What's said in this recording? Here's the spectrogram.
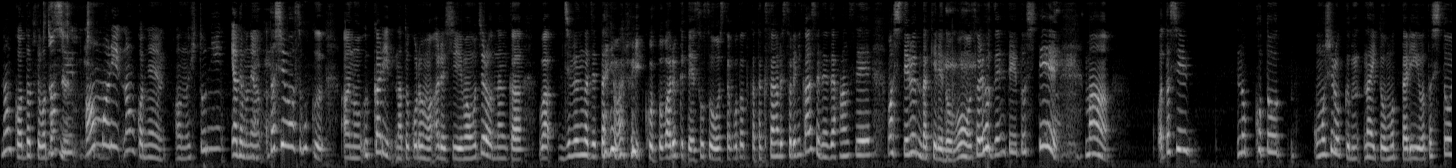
なんか、だって私あんまりなんかね、あの人に、いやでもね、私はすごく、あの、うっかりなところもあるし、まあもちろんなんか、は、自分が絶対に悪いこと、悪くて粗相をしたこととかたくさんあるし、それに関して全然反省はしてるんだけれども、それを前提として、まあ、私のこと面白くないと思ったり、私と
